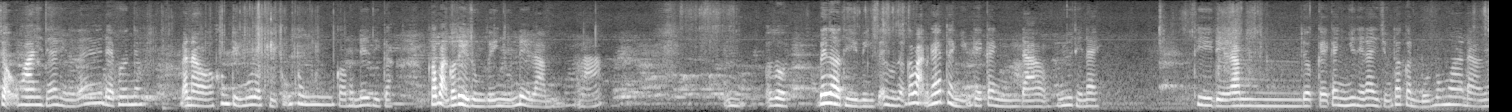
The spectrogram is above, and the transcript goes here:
chậu hoa như thế này thì nó sẽ đẹp hơn nha. Bạn nào không tìm mua được thì cũng không có vấn đề gì cả. Các bạn có thể dùng giấy nhún để làm lá. Ừ, rồi bây giờ thì mình sẽ hướng dẫn các bạn ghép thành những cái cành đào như thế này. Thì để làm được cái cành như thế này thì chúng ta cần bốn bông hoa đào nhé.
